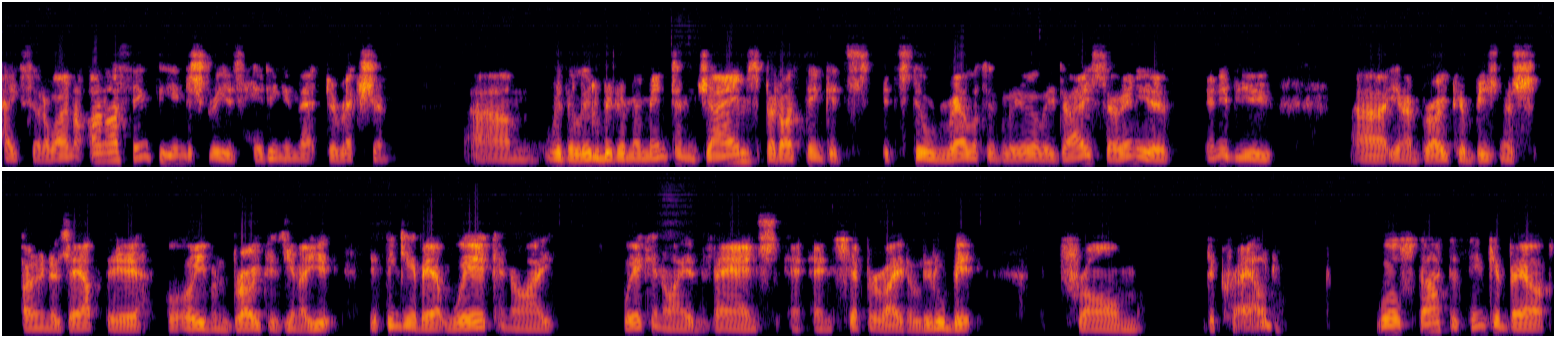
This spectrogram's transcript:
takes that away. And I, and I think the industry is heading in that direction um, with a little bit of momentum, James. But I think it's it's still relatively early days. So any of any of you, uh, you know, broker business owners out there, or even brokers, you know, you, you're thinking about where can I where can I advance and, separate a little bit from the crowd? Well, start to think about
